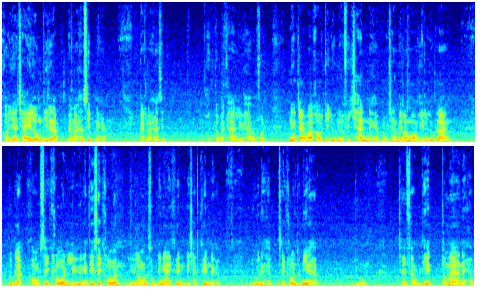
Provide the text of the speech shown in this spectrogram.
ขออนุญาตใช้ลมที่ระดับ 850 นะครับ 850เฮกโตปาสคาลหรือ 5,000 ฟุต เนื่องจากว่าเขาจะอยู่เหนือฟิกชันนะครับมันจะทำให้เรามองเห็นรูปร่าง รูปลักษณ์ของไซโครนหรือแอนตี้ไซโครนหรือร่องมรสุมได้ง่ายขึ้นได้ชัดขึ้นนะครับ ดูนะครับไซโครนตัวนี้นะครับ อยู่ชายฝั่งประเทศพม่านะครับ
